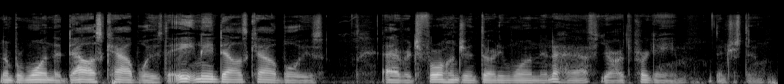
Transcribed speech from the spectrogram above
Number one, the Dallas Cowboys, the 8 and 8 Dallas Cowboys, average 431 and a half yards per game. Interesting.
